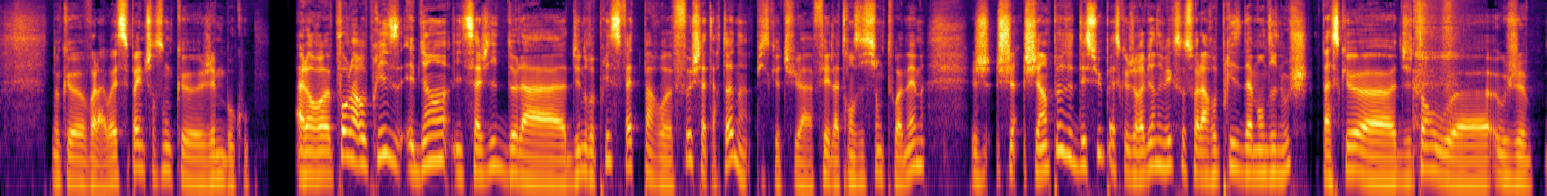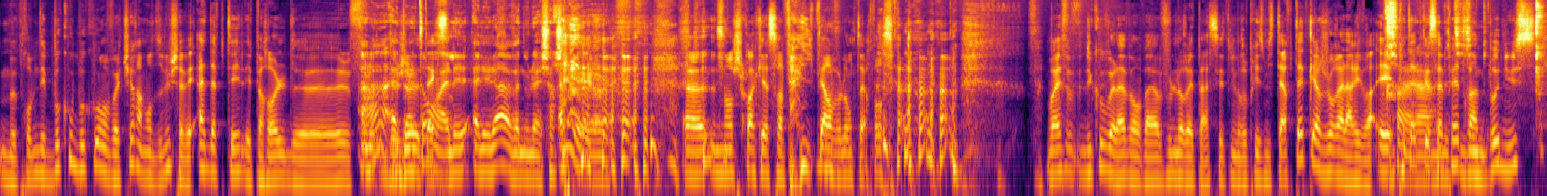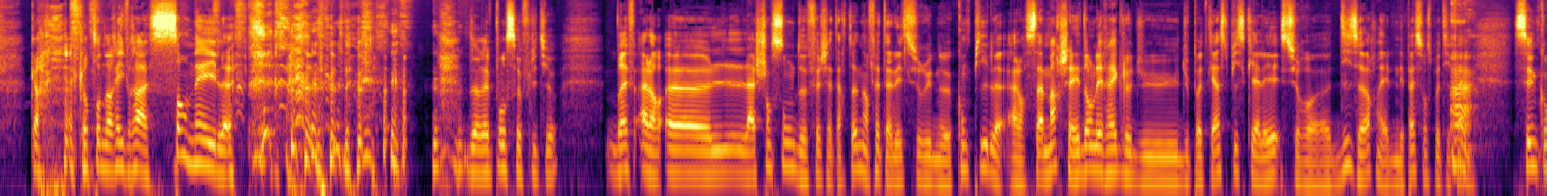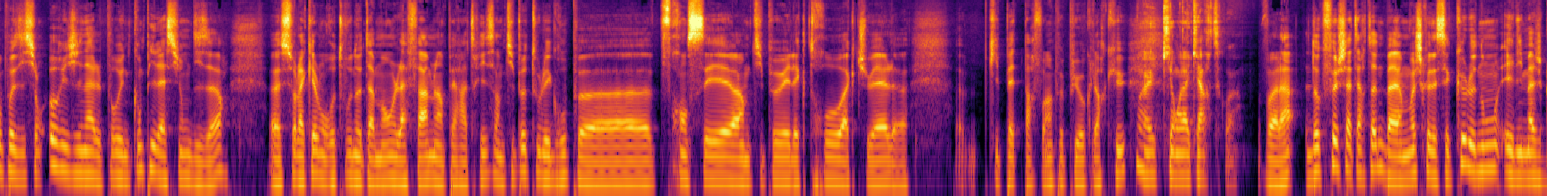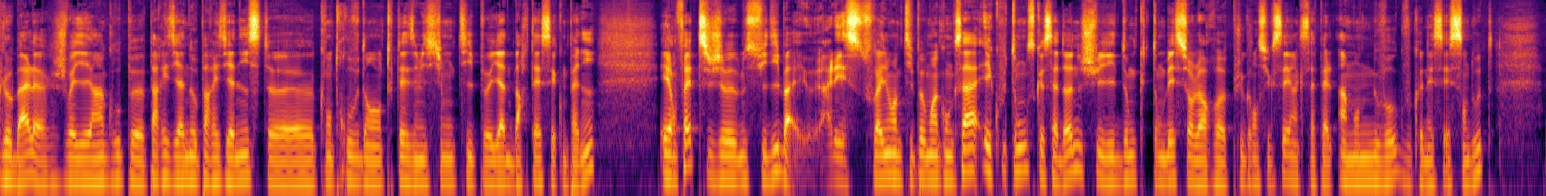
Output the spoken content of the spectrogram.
Donc euh, voilà, ouais, c'est pas une chanson que j'aime beaucoup. Alors euh, pour la reprise, eh bien, il s'agit de la d'une reprise faite par euh, Feu Chatterton, puisque tu as fait la transition toi-même. Je je- je suis un peu déçu parce que j'aurais bien aimé que ce soit la reprise d'Amandinouche, parce que euh, du temps où, euh, où je me promenais beaucoup beaucoup en voiture, Amandinouche avait adapté les paroles de Feu Ah, de eh Jeu de attends, Texte. elle est, elle est là, elle va nous la chercher. Euh, non, je crois qu'elle sera pas hyper volontaire pour ça. Bref, du coup, voilà, bon, bah, vous ne l'aurez pas. C'est une reprise mystère. Peut-être qu'un jour elle arrivera. Et Ah là peut-être que ça peut être un bonus quand, quand on arrivera à 100 mails de, de réponses au flutio. Bref, alors euh, la chanson de Feu Chatterton, en fait, elle est sur une compile. Alors ça marche, elle est dans les règles du, du podcast puisqu'elle est sur euh, Deezer, elle n'est pas sur Spotify. Ah, C'est une composition originale pour une compilation Deezer euh, sur laquelle on retrouve notamment La Femme, l'Impératrice, un petit peu tous les groupes français, un petit peu électro actuels qui pètent parfois un peu plus haut que leur cul. ouais, qui ont la carte, quoi. Voilà. Donc Feu Chatterton, bah, moi je connaissais que le nom et l'image globale. Je voyais un groupe parisiano-parisianiste qu'on trouve dans toutes les émissions type Yann Barthès et compagnie. Et en fait, je me suis dit, bah, euh, allez, soyons un petit peu moins con que ça, écoutons ce que ça donne. Je suis donc tombé sur leur euh, plus grand succès, hein, qui s'appelle Un Monde Nouveau, que vous connaissez sans doute.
